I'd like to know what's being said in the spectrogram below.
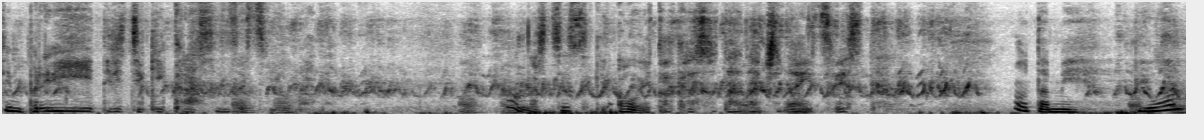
Всім привіт! Дивіться, який красень зацвів мене. Ну, нарцисики. Ой, яка красота починає цвісти. Ну, там і піон,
